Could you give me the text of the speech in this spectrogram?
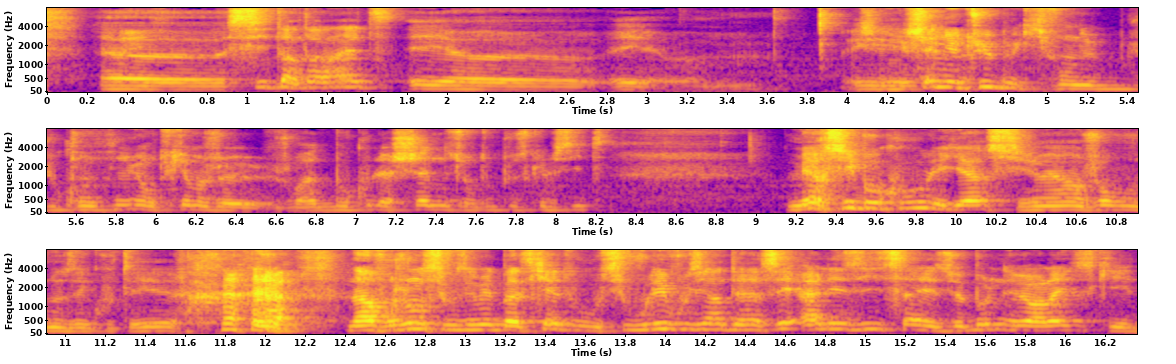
euh, site internet et, euh, et, et Chaîne chaîne, YouTube. Qui font du, du contenu. En tout cas, moi je, je regarde beaucoup la chaîne, surtout plus que le site. Merci beaucoup les gars, si jamais un jour vous nous écoutez. non, franchement, si vous aimez le basket ou si vous voulez vous y intéresser, allez-y, ça est The Ball Never Lies qui est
